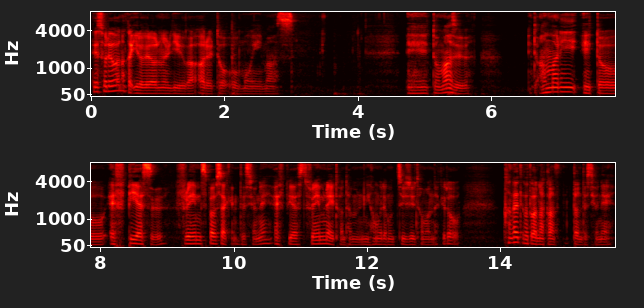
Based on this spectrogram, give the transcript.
で、それはなんかいろいろな理由があると思います。えっ、ー、と、まず、えっ、と、あんまり、えっ、と、FPS、フレームス per second ですよね。FPS、フレームレートは多分日本語でも通じると思うんだけど、考えたことはなかったんですよね。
